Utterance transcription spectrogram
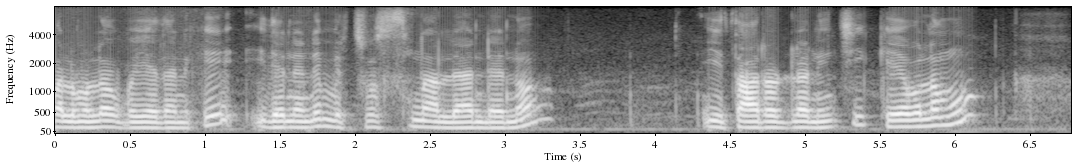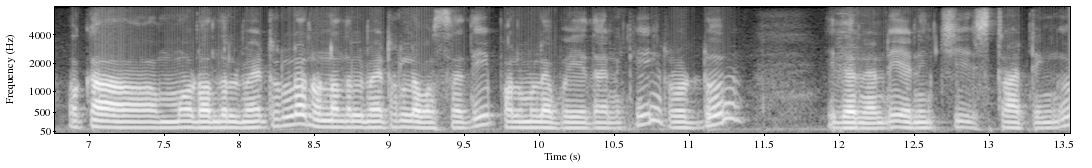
పొలంలో పోయేదానికి ఇదేనండి. మీరు చూస్తున్న ల్యాండ్ ఏనో ఈ తార్ రోడ్లో నుంచి కేవలము ఒక మూడు వందల మీటర్లు రెండు వందల మీటర్లో వస్తుంది పొలంలో పోయేదానికి. రోడ్డు ఇదేనండి. నుంచి స్టార్టింగ్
